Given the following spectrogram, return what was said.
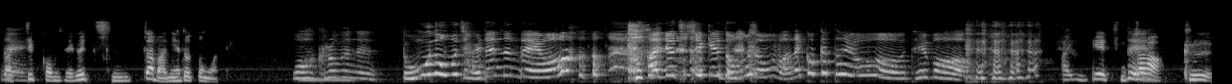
네. 맛집 검색을 진짜 많이 해뒀던 것 같아요. 와, 음. 그러면은 너무너무 잘 됐는데요? 알려주실 게 너무너무 많을 것 같아요. 대박. 아 이게 진짜 네. 그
